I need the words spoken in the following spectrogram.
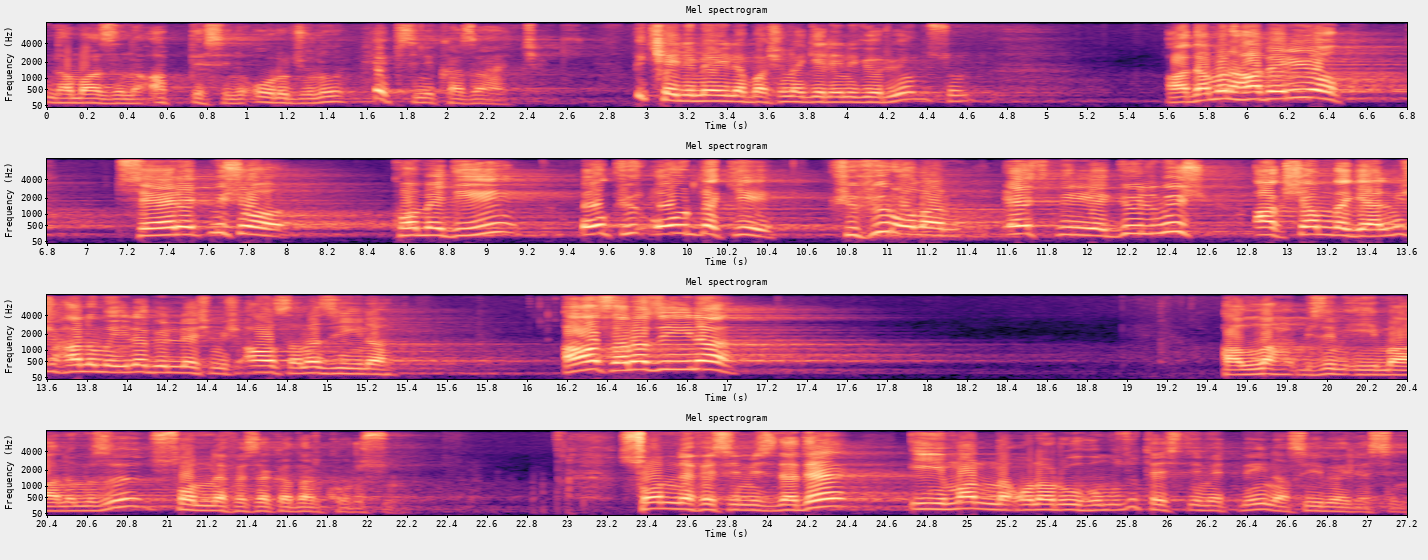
namazını, abdestini, orucunu hepsini kaza edecek. Bir kelimeyle başına geleni görüyor musun? Adamın haberi yok. Seyretmiş o komediyi. O oradaki küfür olan espriye gülmüş. Akşam da gelmiş hanımıyla birleşmiş. Al sana zina. Al sana zina. Allah bizim imanımızı son nefese kadar korusun. Son nefesimizde de imanla ona ruhumuzu teslim etmeyi nasip eylesin.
